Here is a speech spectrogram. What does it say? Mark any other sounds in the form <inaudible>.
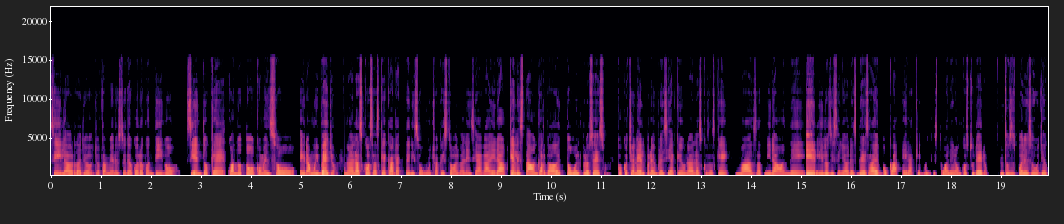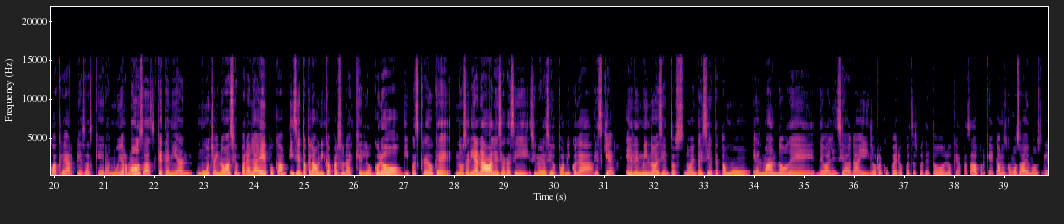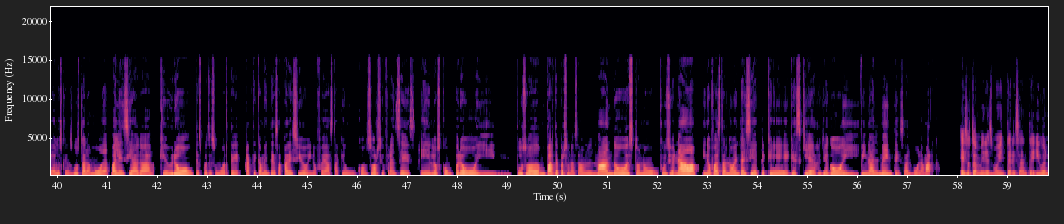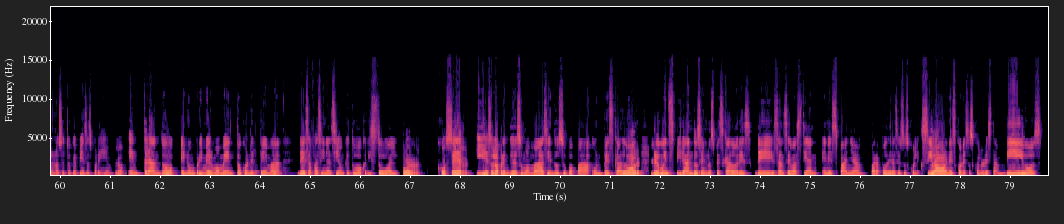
Sí, la verdad, yo, yo también estoy de acuerdo contigo. Siento que cuando todo comenzó era muy bello. Una de las cosas que caracterizó mucho a Cristóbal Valenciaga era que él estaba encargado de todo el proceso. Coco Chanel, por ejemplo, decía que una de las cosas que más admiraban de él y los diseñadores de esa época era que pues, Cristóbal era un costurero. Entonces por eso llegó a crear piezas que eran muy hermosas, que tenían mucha innovación para la época y siento que la única persona que logró y pues creo que no sería nada Valenciaga si, si no hubiera sido por Nicolás Guesquier, él en 1997 tomó el mando de, de, Valenciaga y lo recuperó pues después de todo lo que ha pasado, porque digamos como sabemos eh, a los que nos gusta la moda, Valenciaga quebró, después de su muerte prácticamente desapareció y no fue hasta que un consorcio francés eh, los compró y puso a un par de personas al mando, esto no funcionaba y no fue hasta el 97 que Guesquier llegó y finalmente salvó la marca. Eso también es muy interesante y bueno, no sé tú qué piensas, por ejemplo, entrando en un primer momento con el tema de esa fascinación que tuvo Cristóbal por coser y eso lo aprendió de su mamá, siendo su papá un pescador, luego inspirándose en los pescadores de San Sebastián en España para poder hacer sus colecciones con esos colores tan vivos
